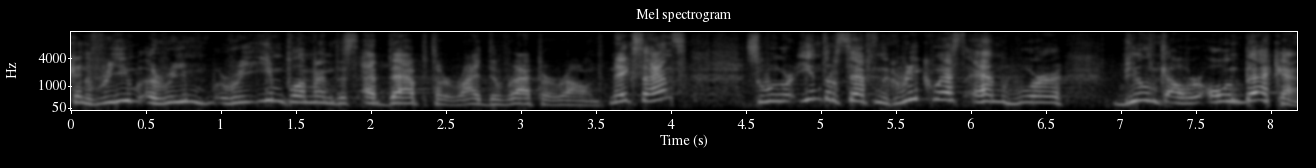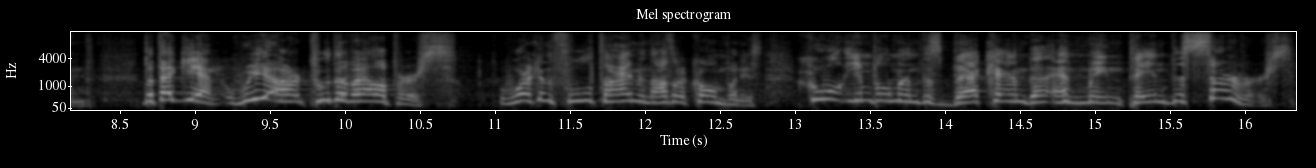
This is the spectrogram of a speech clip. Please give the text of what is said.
kind of re-implement re re this adapter, right? The wraparound. Make sense? So we were intercepting requests and we're building our own backend. But again, we are two developers working full-time in other companies. Who will implement this backend and maintain the servers?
